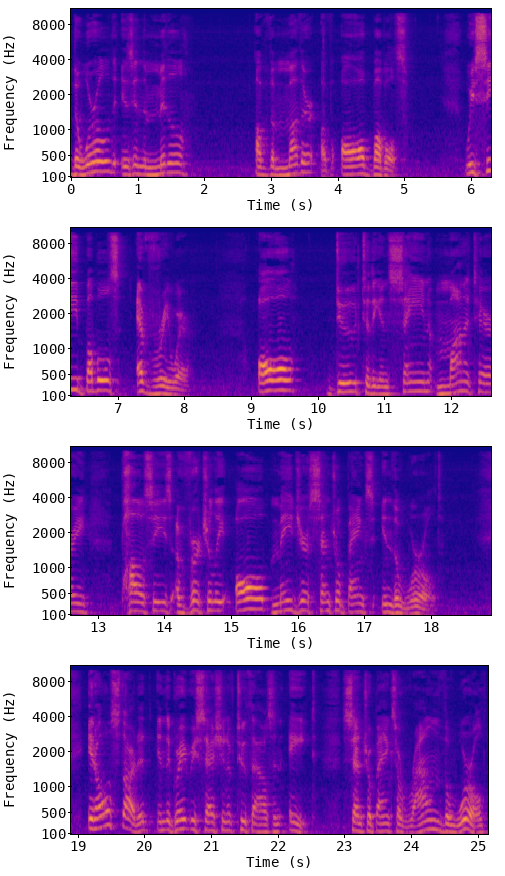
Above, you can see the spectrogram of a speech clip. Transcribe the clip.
The world is in the middle of the mother of all bubbles. We see bubbles everywhere, all due to the insane monetary policies of virtually all major central banks in the world. It all started in the Great Recession of 2008. Central banks around the world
